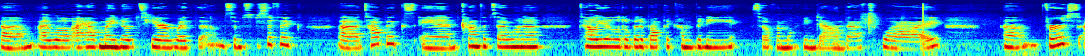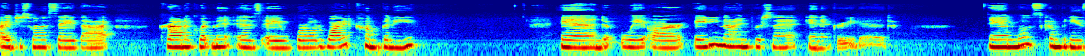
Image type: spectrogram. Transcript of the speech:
Um, I will. I have my notes here with um, some specific uh, topics and concepts I want to tell you a little bit about the company. So if I'm looking down, that's why. Um, first, I just want to say that Crown Equipment is a worldwide company and we are 89% integrated. And most companies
